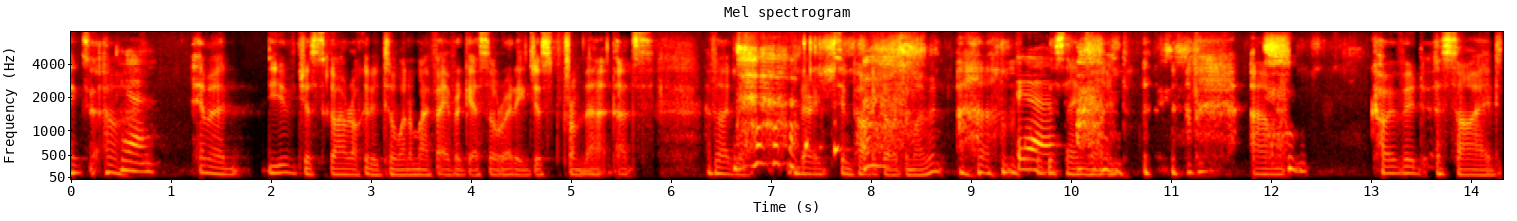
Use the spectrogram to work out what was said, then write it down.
exactly. Oh, yeah, Emma, you've just skyrocketed to one of my favorite guests already. Just from that, that's I feel like we're very simpatico at the moment. Um, Yeah. the same mind. um, COVID aside,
